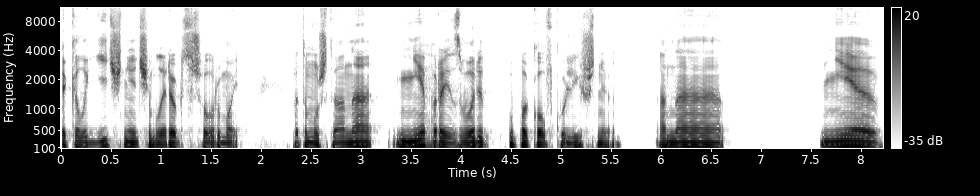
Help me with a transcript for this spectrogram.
экологичнее, чем ларек с шаурмой. Потому что она не Да. производит упаковку лишнюю. Она не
